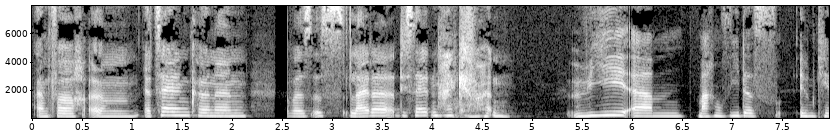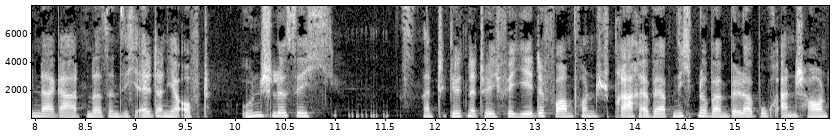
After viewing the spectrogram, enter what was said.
einfach ähm, erzählen können. Aber es ist leider die Seltenheit geworden. Wie ähm, machen Sie das im Kindergarten? Da sind sich Eltern ja oft unschlüssig. Das gilt natürlich für jede Form von Spracherwerb, nicht nur beim Bilderbuch anschauen.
